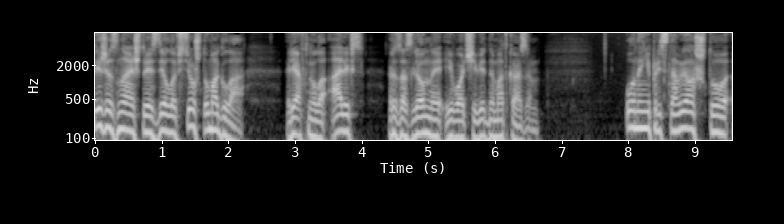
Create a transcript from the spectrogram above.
ты же знаешь, что я сделала все, что могла», — рявкнула Алекс, разозленная его очевидным отказом. Он и не представлял, что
